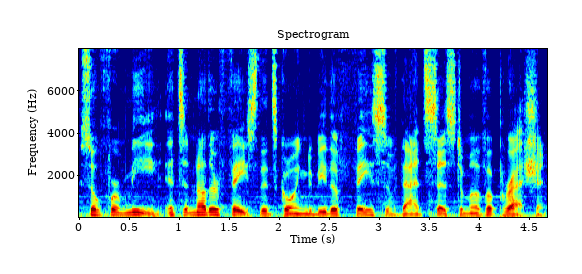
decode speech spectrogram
So for me, it's another face that's going to be the face of that system of oppression.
